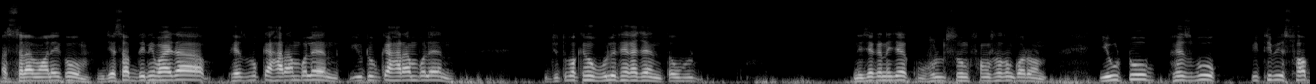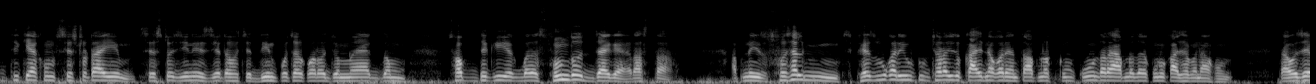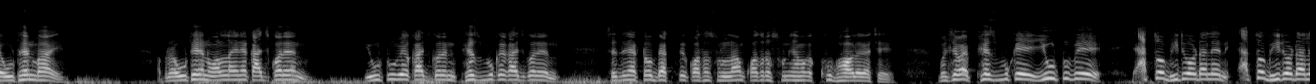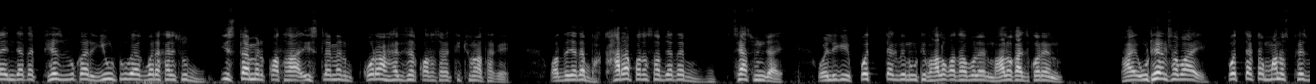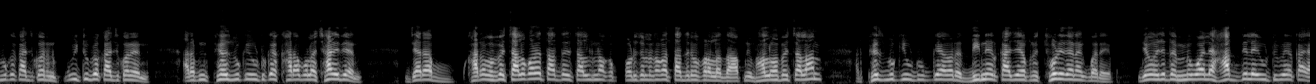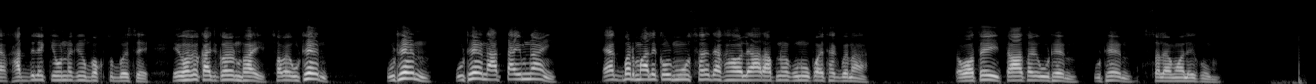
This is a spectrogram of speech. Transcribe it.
আসসালামু আলাইকুম। যেসব দিনী ভাইরা ফেসবুককে হারাম বলেন, ইউটিউবকে হারাম বলেন, যুতুবা কেউ ভুলে থেকেছেন, তো নিজেকে নিজে ভুল সংশোধন করুন। ইউটিউব, ফেসবুক, পৃথিবীর সব থেকে এখন শ্রেষ্ঠ টাইম শ্রেষ্ঠ জিনিস যেটা হচ্ছে দিন প্রচার করার জন্য একদম সব থেকে একবারে সুন্দর জায়গা, রাস্তা। আপনি সোশ্যাল ফেসবুক আর ইউটিউব ছাড়া যদি কাজ না করেন, তো আপনার কোনো- দ্বারা আপনার দ্বারা কোনো কাজ হবে না এখন। তাও যে উঠেন ভাই আপনারা উঠেন অনলাইনে কাজ করেন ইউটিউবে কাজ করেন ফেসবুকে কাজ করেন। সেদিন একটা ব্যক্তির কথা শুনলাম, কথাটা শুনে আমাকে খুব ভালো লেগেছে। বলছে, ভাই ফেসবুকে ইউটিউবে এত ভিডিও ডালেন, এত ভিডিও ডালেন যাতে ফেসবুক আর ইউটিউবে একবারে খালি শুধু ইসলামের কথা আর ইসলামের কোরআন, হাদিসের কথা ছাড়া কিছু না থাকে। ওদের যাতে খারাপ কথা সব যাতে শেষ হয়ে যায়। ওই লিগে প্রত্যেক দিন উঠে ভালো কথা বলেন, ভালো কাজ করেন। ভাই, উঠেন সবাই। প্রত্যেকটা মানুষ ফেসবুকে কাজ করেন ইউটিউবে কাজ করেন। আর আপনি ফেসবুক ইউটিউবে খারাপ বলা ছাড়ি দেন। যারা খারাপভাবে চালু করে, তাদের চালনা পরিচালনা করে, তাদের ব্যাপার আলাদা। আপনি ভালোভাবে চালান, আর ফেসবুক ইউটিউবকে একবারে দিনের কাজে আপনি ছড়িয়ে দেন একবারে। যে ওই যাতে মোবাইলে হাত দিলে ইউটিউবে হাত দিলে কেউ না কেউ বক্তব্য এসে, এভাবে কাজ করেন ভাই, সবাই উঠেন উঠেন উঠেন, আর টাইম নাই। একবার মালিকের মুখ সাথে দেখা হলে আর আপনার কোনো উপায় থাকবে না। তো অতএই তাড়াতাড়ি উঠেন উঠেন, আসসালামু আলাইকুম।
